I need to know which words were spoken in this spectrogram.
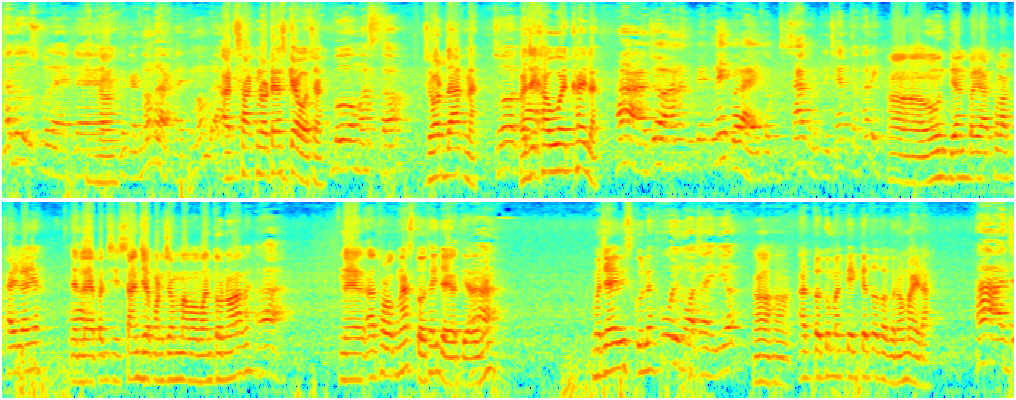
ખાધું સ્કૂલે એટલે મમરા ખાય ટેસ્ટ કેવો છે? બહુ મસ્ત. જોરદાર. ના. હજી ખાવું હોય ખાઈ લે. હા જો આનાથી પેટ નહીં ભરાય તો પછી શાક રોટલી છે તો ખરી. હા, હું ધ્યાનભાઈ આ થોડાક ખાઈ લઈએ. એટલે પછી સાંજે પણ જમવામાં વાંધો ન આવે. હા. ને આ થોડોક નાસ્તો થઈ જાય અત્યારે ને મજા આવી સ્કૂલે? ફૂલ મોજ આવી હો. હા હા. આજ તો તું મને કંઈક કહેતો હતો કે રમાયડા. હા આજ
